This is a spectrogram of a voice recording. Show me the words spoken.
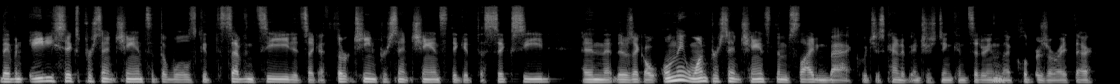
they have an 86% chance that the Wolves get the seventh seed. It's like a 13% chance they get the sixth seed. And there's like a only 1% chance of them sliding back, which is kind of interesting considering Hmm. the Clippers are right there.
